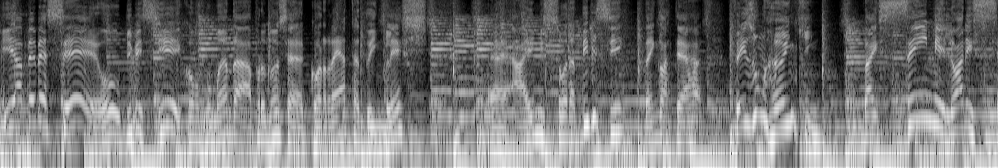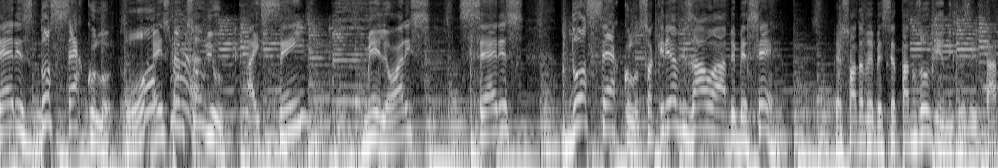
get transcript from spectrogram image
E a BBC, ou BBC, como manda a pronúncia correta do inglês, é, a emissora BBC da Inglaterra fez um ranking das 100 melhores séries do século. Opa! É isso mesmo que você ouviu. As 100 melhores séries do século. Só queria avisar a BBC, o pessoal da BBC tá nos ouvindo, inclusive, tá?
